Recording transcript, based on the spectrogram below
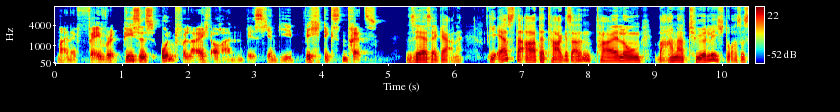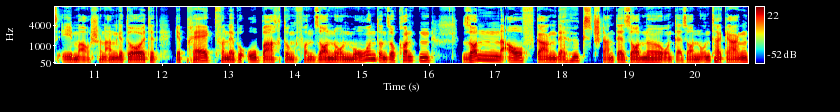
meine Favorite Pieces und vielleicht auch ein bisschen die wichtigsten Trends. Sehr, sehr gerne. Die erste Art der Tagesanteilung war natürlich, du hast es eben auch schon angedeutet, geprägt von der Beobachtung von Sonne und Mond und so konnten Sonnenaufgang, der Höchststand der Sonne und der Sonnenuntergang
